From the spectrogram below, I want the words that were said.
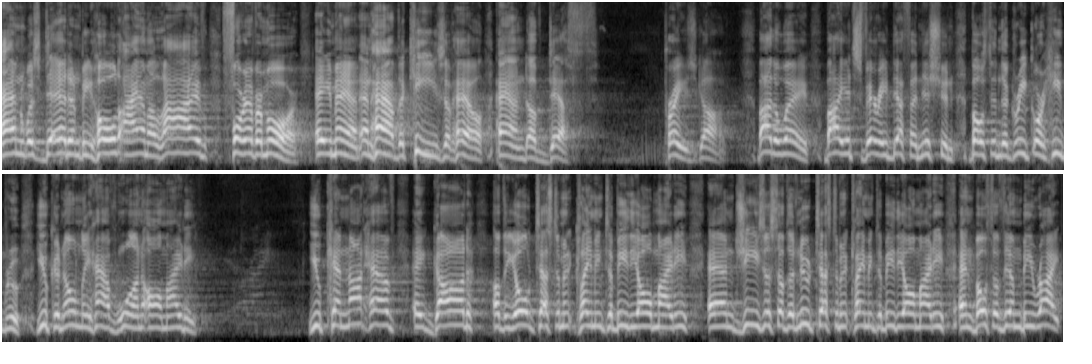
and was dead, and behold, I am alive forevermore. Amen. And have the keys of hell and of death. Praise God. By the way, by its very definition, both in the Greek or Hebrew, you can only have one Almighty. You cannot have a God of the Old Testament claiming to be the Almighty and Jesus of the New Testament claiming to be the Almighty and both of them be right.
